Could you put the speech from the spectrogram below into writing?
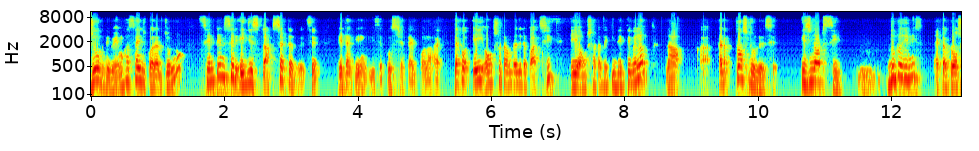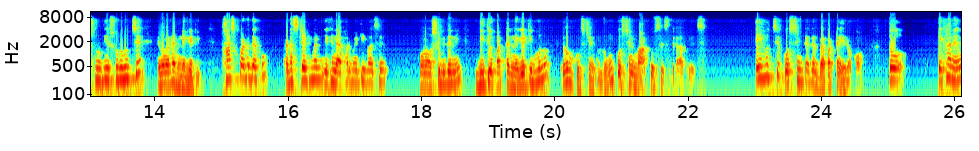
জোর দেবে এমফাসাইজ করার জন্য সেন্টেন্সের এই যে স্ট্রাকচারটা রয়েছে, এটাকে ইংলিশে কোশ্চেন ট্যাগ বলা হয়। দেখো, এই অংশটা আমরা যেটা পাচ্ছি, এই অংশটাতে কি দেখতে পেলাম? না একটা প্রশ্ন রয়েছে। ইজ নট সি দুটো জিনিস, একটা প্রশ্ন দিয়ে শুরু হচ্ছে এবং একটা নেগেটিভ ফার্স্ট পার্টে দেখো, একটা স্টেটমেন্ট যেখানে অ্যাফার্মেটিভ আছে, কোনো অসুবিধা নেই। দ্বিতীয় পার্টটা নেগেটিভ হলো এবং কোশ্চেন হলো এবং কোশ্চেন মার্কও শেষে দেওয়া রয়েছে এই হচ্ছে কোশ্চেন ট্যাগের ব্যাপারটা এরকম। তো এখানেও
